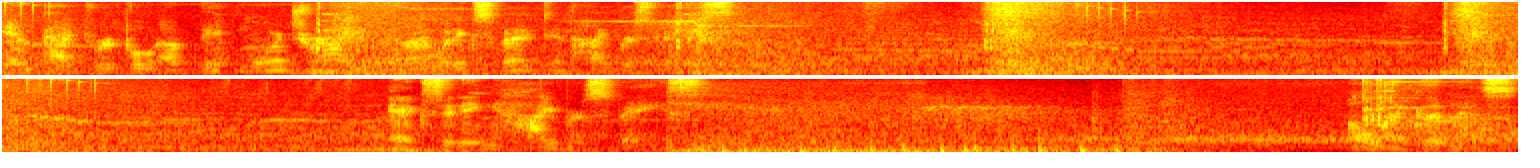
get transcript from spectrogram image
Impact report a bit more traffic than I would expect in hyperspace. Exiting hyperspace. Oh my goodness.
